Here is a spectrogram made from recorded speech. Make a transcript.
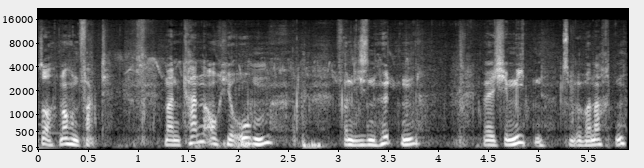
So, noch ein Fakt. Man kann auch hier oben von diesen Hütten welche mieten zum Übernachten.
